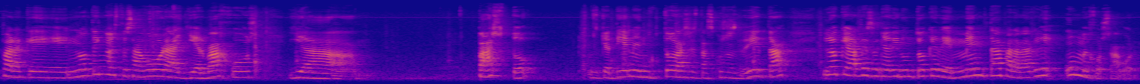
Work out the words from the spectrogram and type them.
para que no tenga este sabor a hierbajos y a pasto que tienen todas estas cosas de dieta, lo que hace es añadir un toque de menta para darle un mejor sabor.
